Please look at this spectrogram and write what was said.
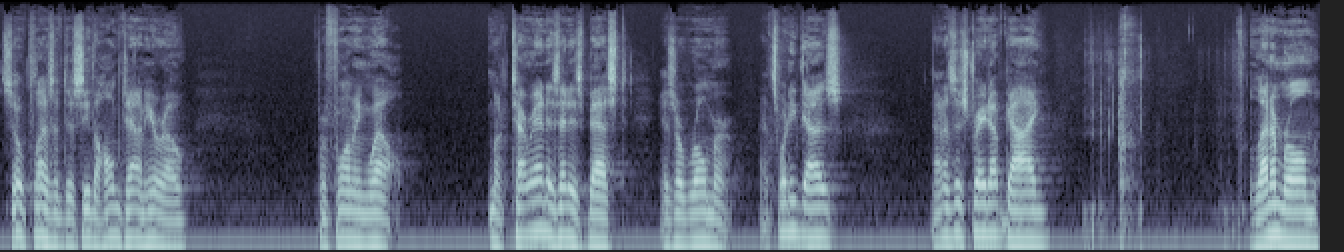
So pleasant to see the hometown hero performing well. Look, Tyrann is at his best as a roamer. That's what he does, not as a straight up guy. Let him roam,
